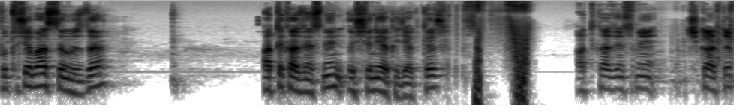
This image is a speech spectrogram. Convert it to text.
Bu tuşa bastığımızda atık haznesinin ışığını yakacaktır. Atık haznesini çıkartıp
